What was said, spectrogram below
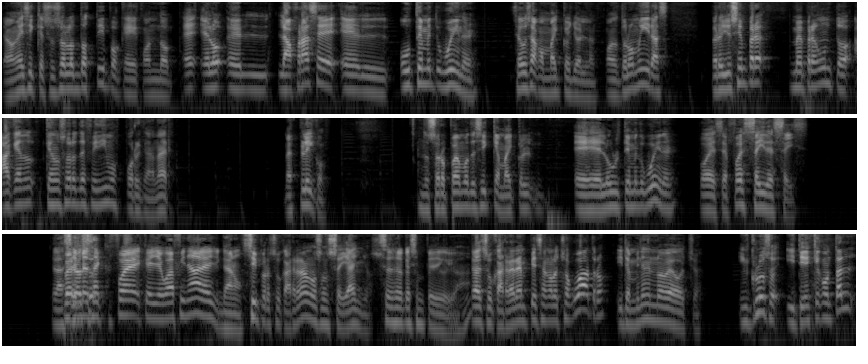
Te van a decir que esos son los dos tipos que cuando... el- la frase, el ultimate winner, se usa con Michael Jordan. Cuando tú lo miras, pero yo siempre me pregunto a qué, qué nosotros definimos por ganar. ¿Me explico? Nosotros podemos decir que Michael es el ultimate winner, pues se fue 6 de 6. Las pero seis veces que, fue, que llegó a finales, ganó. Sí, pero su carrera no son 6 años. Eso es lo que siempre digo yo. ¿eh? O sea, su carrera empieza en el 8-4 y termina en el 9-8. Incluso, y tienes que contar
